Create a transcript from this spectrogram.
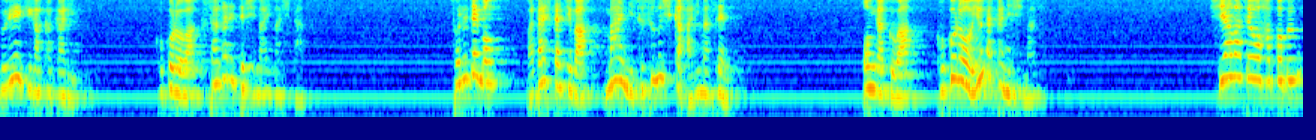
ブレーキがかかり心は塞がれてしまいました。それでも私たちは前に進むしかありません。音楽は心を豊かにします。幸せを運ぶ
